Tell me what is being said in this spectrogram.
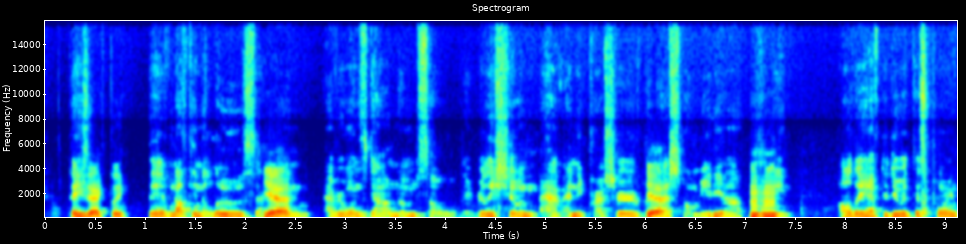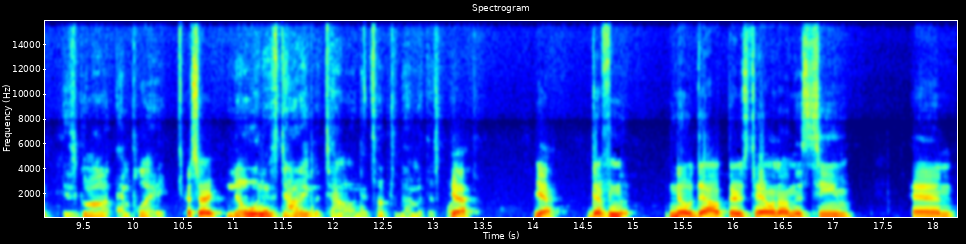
They- exactly. They have nothing to lose. I Yeah. mean, everyone's doubting them, so they really shouldn't have any pressure. The Yeah. national media. I Mhm. mean, all they have to do at this point is go out and play. That's right. No one is doubting the talent. It's up to them at this point. Yeah. Yeah, definitely, no doubt. There's talent on this team, and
